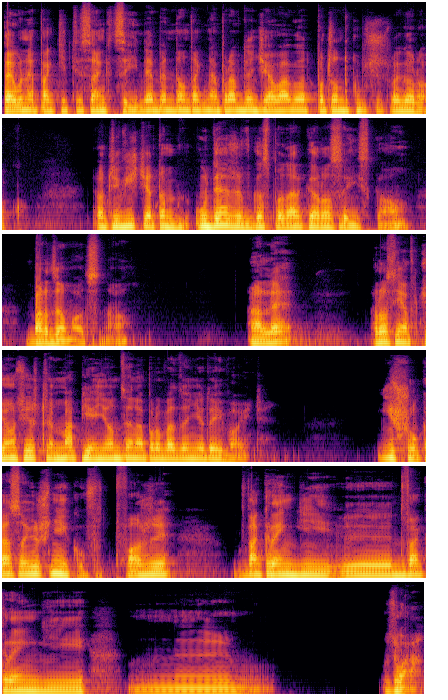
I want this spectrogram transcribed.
pełne pakiety sankcyjne będą tak naprawdę działały od początku przyszłego roku. Oczywiście to uderzy w gospodarkę rosyjską bardzo mocno, ale Rosja wciąż jeszcze ma pieniądze na prowadzenie tej wojny i szuka sojuszników. Tworzy dwa kręgi, y, dwa kręgi y, zła.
